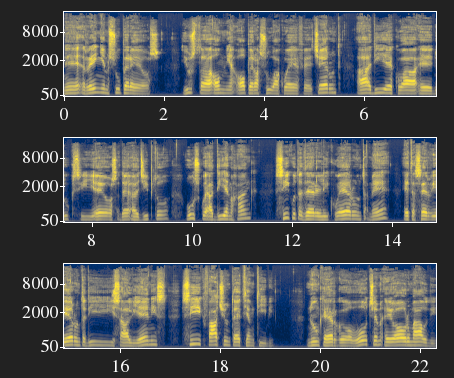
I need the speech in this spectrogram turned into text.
ne regnem super eos. Iusta omnia opera sua quae fecerunt ad qua eduxi eos de Aegypto usque ad diem hanc sicut ad reliquerunt a me et servierunt diis alienis sic faciunt etiam tibi. Nunc ergo vocem eorum audi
